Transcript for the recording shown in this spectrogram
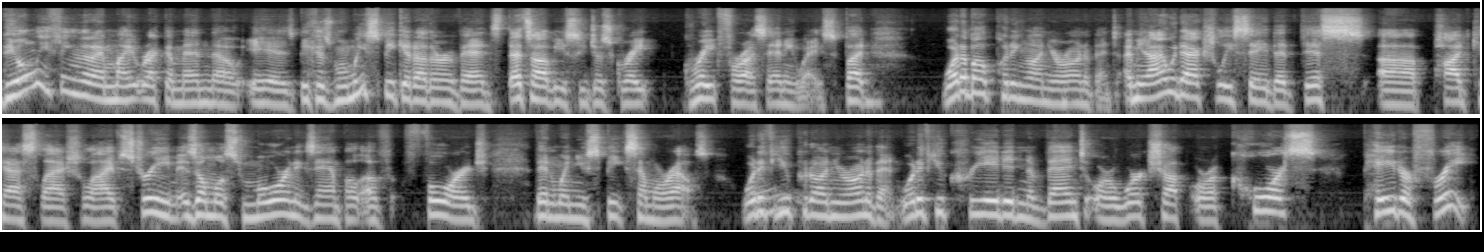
The only thing that I might recommend though is because when we speak at other events, that's obviously just great, great for us anyways. But what about putting on your own event? I mean, I would actually say that this uh, podcast slash live stream is almost more an example of Forge than when you speak somewhere else. What if you put on your own event? What if you created an event or a workshop or a course, paid or free,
